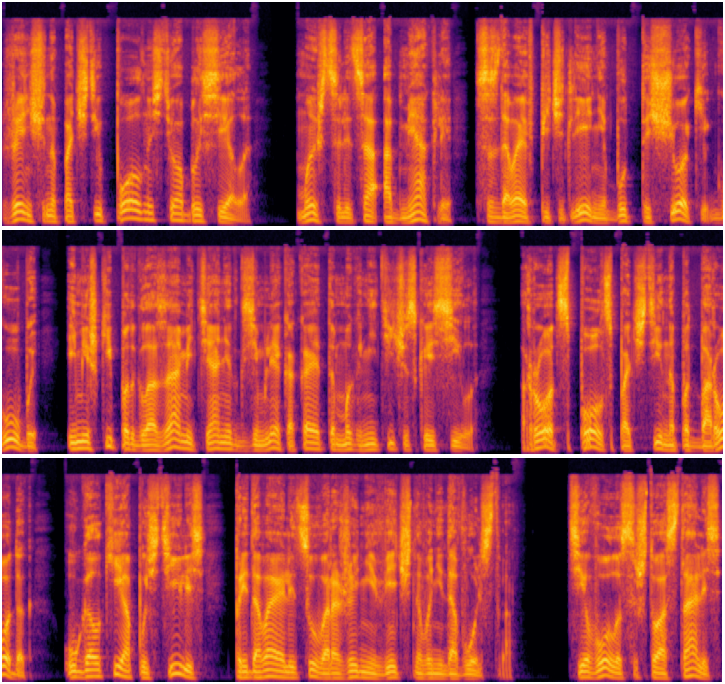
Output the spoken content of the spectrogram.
Женщина почти полностью облысела, мышцы лица обмякли, создавая впечатление, будто щеки, губы и мешки под глазами тянет к земле какая-то магнетическая сила. Рот сполз почти на подбородок, уголки опустились, придавая лицу выражение вечного недовольства. Те волосы, что остались,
